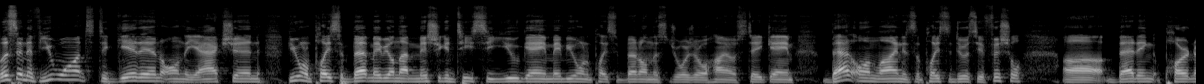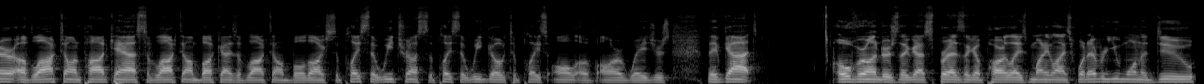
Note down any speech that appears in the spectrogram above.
Listen, if you want to get in on the action, if you want to place a bet maybe on that Michigan TCU game, maybe you want to place a bet on this Georgia Ohio State game, Bet Online is the place to do it. It's the official uh, betting partner of Locked On Podcast of Locked On Buckeyes, of Locked On Bulldogs, the place that we trust, the place that we go to place all of our wagers. They've got over unders. They've got spreads. They got parlays, money lines, whatever you want to do.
